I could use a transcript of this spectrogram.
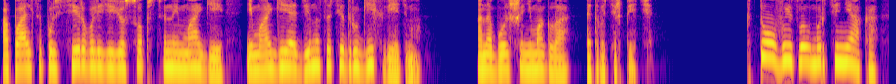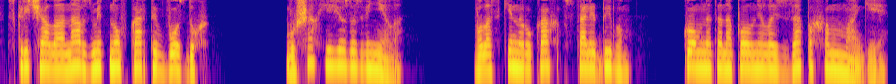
а пальцы пульсировали ее собственной магией и магией одиннадцати других ведьм. Она больше не могла этого терпеть. «Кто вызвал Мартиняка?» — вскричала она, взметнув карты в воздух. В ушах ее зазвенело. Волоски на руках встали дыбом. Комната наполнилась запахом магии.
